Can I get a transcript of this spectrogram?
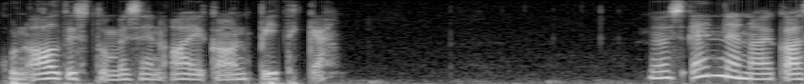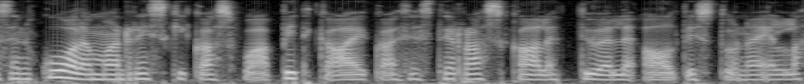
kun altistumisen aika on pitkä. Myös ennenaikaisen kuoleman riski kasvaa pitkäaikaisesti raskaalle työlle altistuneilla,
